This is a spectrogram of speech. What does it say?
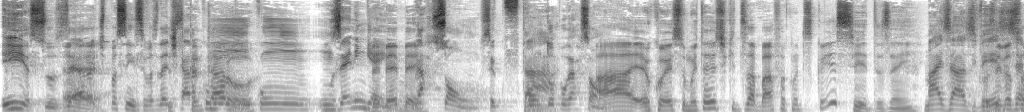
Isso, zero É. é tipo assim, se você der de cara com, com um Zé Ninguém, BBB. um garçom, você Tá. contou pro garçom. Ah, eu conheço muita gente que desabafa com desconhecidos, hein? Mas às Inclusive, vezes eu sou- é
